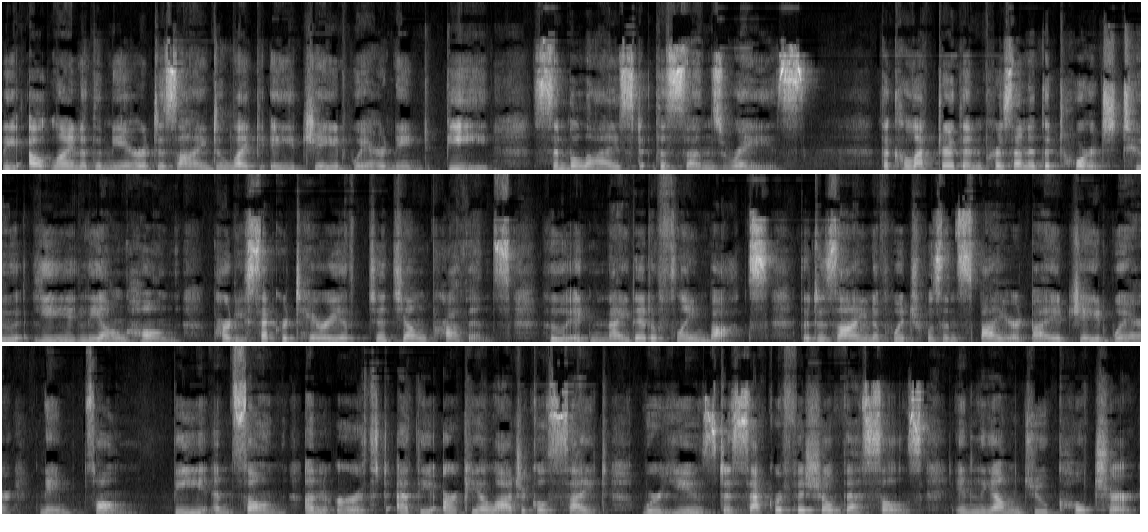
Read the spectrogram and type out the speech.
The outline of the mirror, designed like a jadeware named bi, symbolized the sun's rays. The collector then presented the torch to Yi Lianhong, party secretary of Zhejiang province, who ignited a flame box, the design of which was inspired by a jadeware named Zong. Bi and Zong, unearthed at the archaeological site, were used as sacrificial vessels in Liangzhu culture,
